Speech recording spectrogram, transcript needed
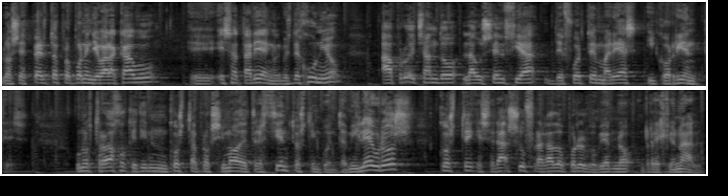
Los expertos proponen llevar a cabo eh, esa tarea en el mes de junio, aprovechando la ausencia de fuertes mareas y corrientes. Unos trabajos que tienen un coste aproximado de 350.000 euros, coste que será sufragado por el Gobierno regional.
